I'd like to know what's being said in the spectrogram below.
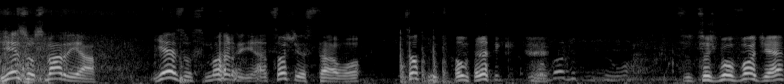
Jezus Maria! Jezus Maria, co się stało? Co ty, Tomek? Co- Coś było w wodzie?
